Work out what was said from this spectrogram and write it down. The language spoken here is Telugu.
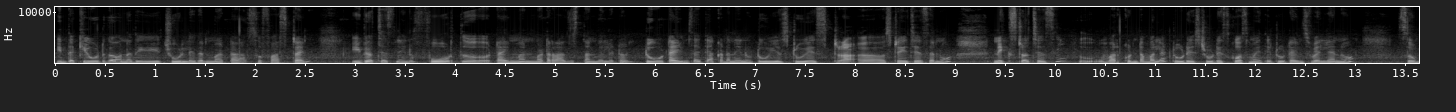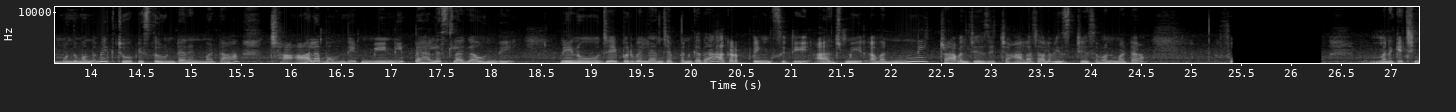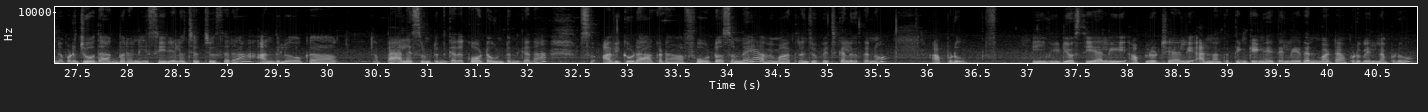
ఇంత క్యూట్గా ఉన్నది చూడలేదనమాట సో ఫస్ట్ టైం. ఇది వచ్చేసి నేను ఫోర్త్ టైం అనమాట రాజస్థాన్ వెళ్ళటం. టూ టైమ్స్ అయితే అక్కడ నేను two years two years stay చేశాను. నెక్స్ట్ వచ్చేసి వర్క్ ఉండటం వల్ల టూ డేస్ టూ డేస్ కోసం అయితే టూ టైమ్స్ వెళ్ళాను. సో ముందు ముందు మీకు చూపిస్తూ ఉంటానన్నమాట. చాలా బాగుంది. మినీ ప్యాలెస్ లాగా ఉంది. నేను జైపూర్ వెళ్ళాను చెప్పాను కదా అక్కడ పింక్ సిటీ అజ్మీర్ అవన్నీ ట్రావెల్ చేసి చాలా చాలా విజిట్ చేసామన్నమాట. మనకి చిన్నప్పుడు జోధా అక్బర్ అని సీరియల్ వచ్చేది చూసారా? అందులో ఒక ప్యాలెస్ ఉంటుంది కదా కోట ఉంటుంది కదా. సో అవి కూడా అక్కడ ఫొటోస్ ఉన్నాయి అవి మాత్రం చూపించగలుగుతాను. అప్పుడు ఈ వీడియోస్ తీయాలి అప్లోడ్ చేయాలి అన్నంత థింకింగ్ అయితే లేదనమాట అప్పుడు వెళ్ళినప్పుడు.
